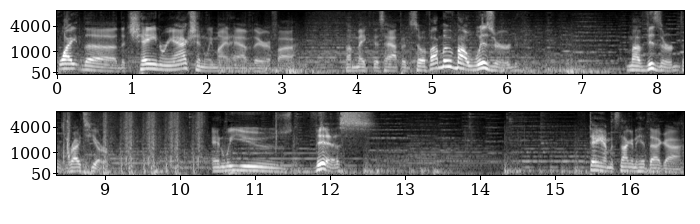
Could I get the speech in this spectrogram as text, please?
quite the the chain reaction we might have there if I, if I make this happen. So if I move my wizard, my wizard right here, and we use this, damn, it's not gonna hit that guy.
